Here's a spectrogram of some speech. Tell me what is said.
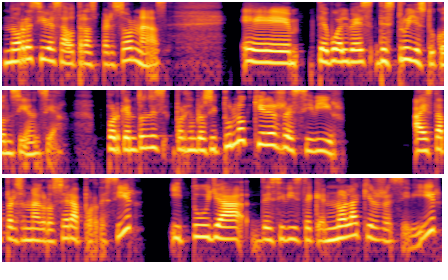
no recibes a otras personas, eh, te vuelves, destruyes tu conciencia. Porque entonces, por ejemplo, si tú no quieres recibir a esta persona grosera, por decir, y tú ya decidiste que no la quieres recibir,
